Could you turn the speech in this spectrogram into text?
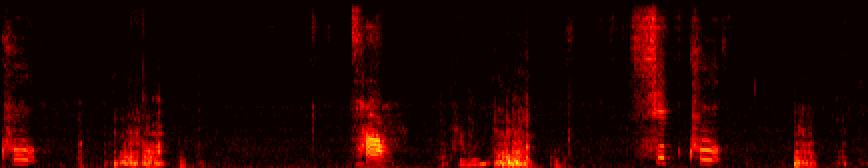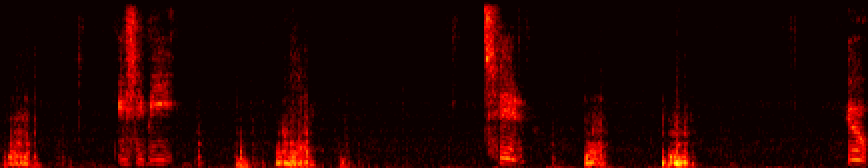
9 3 3, 19 22 7 6 17 1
